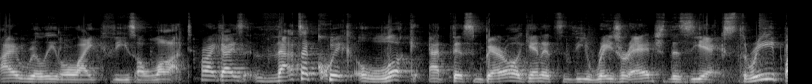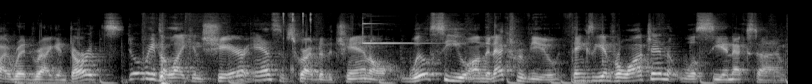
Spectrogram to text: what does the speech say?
I really like these a lot. All right, guys, that's a quick look at this barrel. Again, it's the Razor Edge, the ZX3 by Red Dragon Darts. Don't forget to like and share and subscribe to the channel. We'll see you on the next review. Thanks again for watching. We'll see you next time.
